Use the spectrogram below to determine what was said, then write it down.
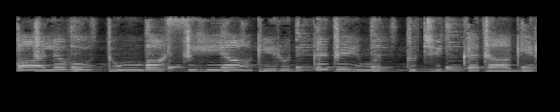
ಬಾಲವು ತುಂಬಾ ಸಿಹಿಯಾಗಿರುತ್ತದೆ ಮತ್ತು ಚಿಕ್ಕದಾಗಿರುತ್ತದೆ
